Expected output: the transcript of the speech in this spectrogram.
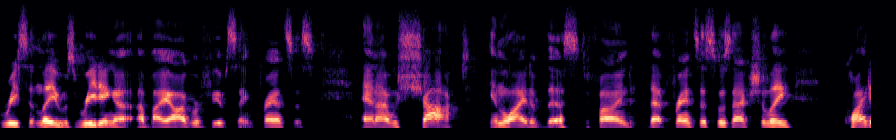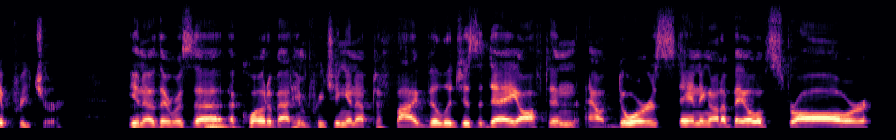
recently was reading a, a biography of Saint Francis, and I was shocked in light of this to find that Francis was actually quite a preacher you know, there was a, mm. a, quote about him preaching in up to five villages a day, often outdoors, standing on a bale of straw or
